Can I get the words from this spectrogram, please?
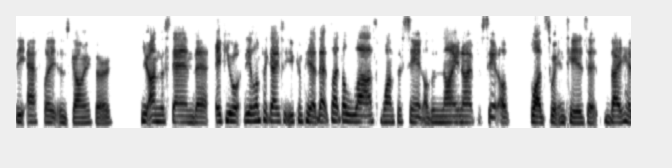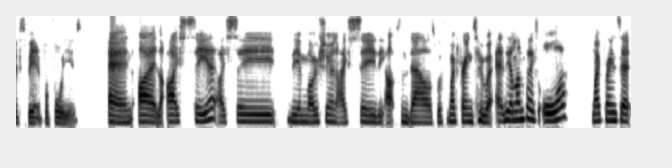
the athlete is going through. You understand that if you're the Olympic Games that you compare, that's like the last one percent of the ninety nine percent of blood, sweat, and tears that they have spent for four years. And I I see it. I see the emotion. I see the ups and downs with my friends who were at the Olympics or my friends that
